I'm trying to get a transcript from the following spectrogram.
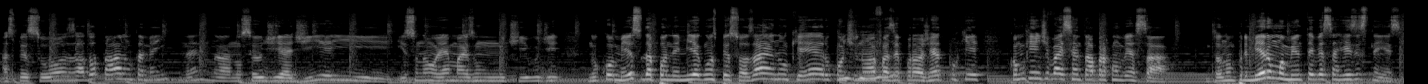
as pessoas adotaram também, né, na, no seu dia a dia e isso não é mais um motivo de... No começo da pandemia, algumas pessoas, ah, eu não quero continuar uhum. a fazer projeto porque como que a gente vai sentar para conversar? Então, no primeiro momento, teve essa resistência.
